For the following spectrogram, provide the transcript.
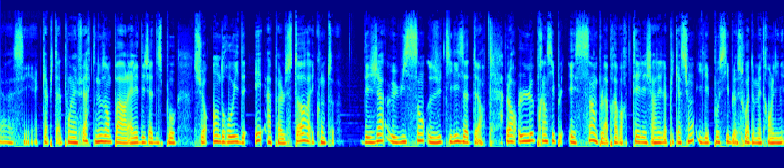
euh, c'est capital.fr qui nous en parle. Elle est déjà dispo sur Android et Apple Store et compte déjà 800 utilisateurs. Alors le principe est simple, après avoir téléchargé l'application, il est possible soit de mettre en ligne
